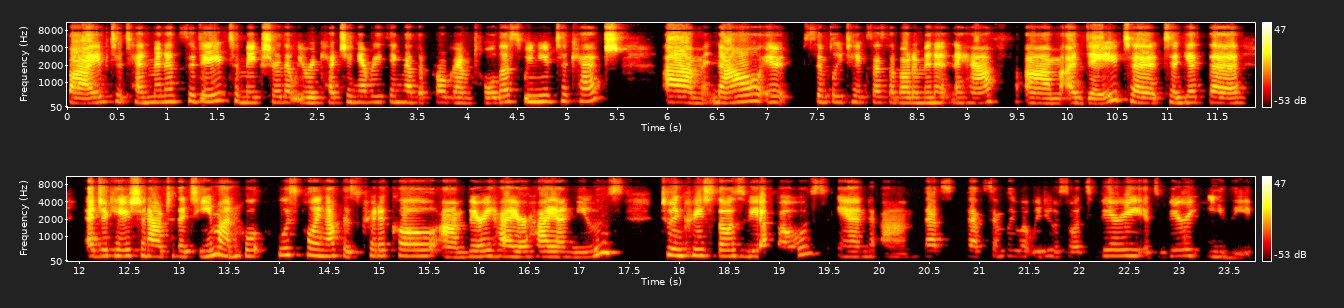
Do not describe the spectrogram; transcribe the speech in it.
five to 10 minutes a day to make sure that we were catching everything that the program told us we need to catch. Um, now it simply takes us about a minute and a half um, a day to, to get the education out to the team on who, who's pulling up is critical, um, very high or high on Muse to increase those VFOs. And um, that's that's simply what we do. So it's very, it's very easy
